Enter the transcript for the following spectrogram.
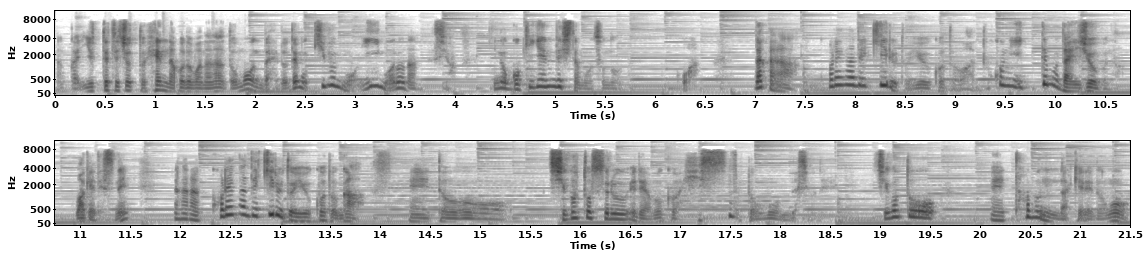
なんか言っててちょっと変な言葉だなと思うんだけど、でも気分もいいものなんですよ。昨日ご機嫌でしたもん、その子は。だから、これができるということは、どこに行っても大丈夫なわけですね。だから、これができるということが、えっ、ー、と、仕事する上では僕は必須だと思うんですよね。仕事を、えー、多分だけれども、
